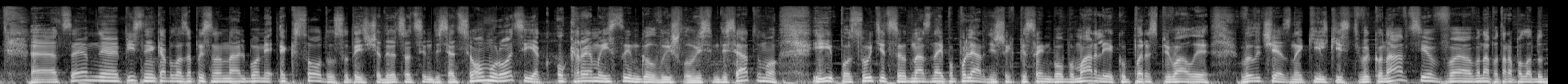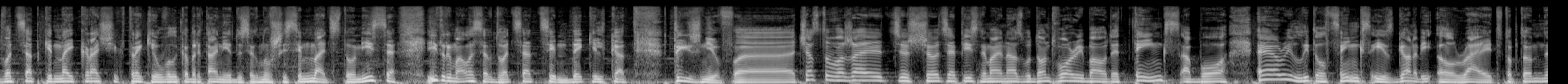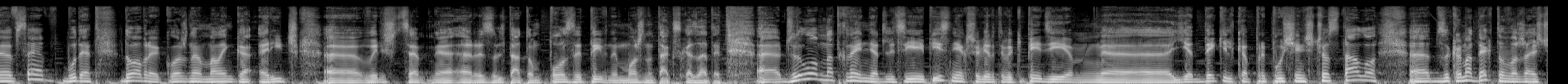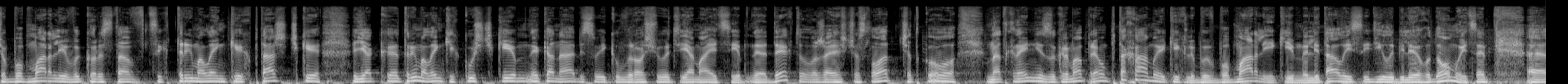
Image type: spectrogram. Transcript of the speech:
Це пісня, яка була записана на альбомі Exodus у 1977 році, як окремий сингл вийшло у 80-му. І по суті, це одна з найпопулярніших пісень Боба Марлі, яку переспівали величезна кількість виконавців. Е, вона потрапила до двадцятки найкращих треків у Великобританії, досягнувши 17-го місця, і трималася в двадцятці декілька тижнів. Е, часто вважають, що ця пісня має назву «Don't worry about the things» або «Every little things is gonna be alright». Тобто, е, все буде добре. Кожна маленька річ вирішиться результатом позитивним, можна так сказати. Джерелом натхнення для цієї пісні, якщо вірити Вікіпедії, є декілька припущень, що стало. Е, зокрема, дехто вважає, що Боб Марлі використав цих три маленьких пташечки, як е, три маленьких кущики канабісу, які вирощують ямайці. Е, дехто вважає, що слова частково натхненні, зокрема, прямо птахами, яких любив Боб Марлі, які літали і сиділи біля його дому. І це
